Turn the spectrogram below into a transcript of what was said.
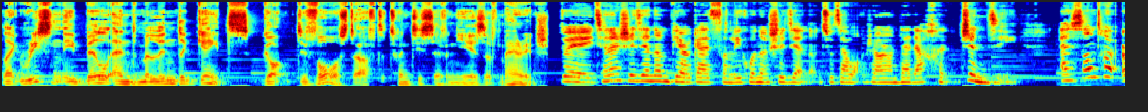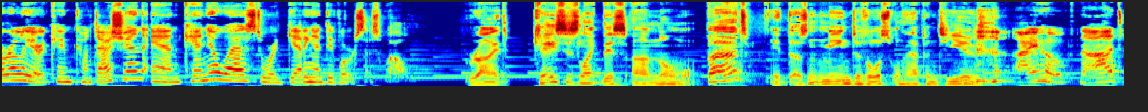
Like recently, Bill and Melinda Gates got divorced after 27 years of marriage. 对，前段时间呢，比尔盖茨离婚的事件呢，就在网上让大家很震惊。 And sometime earlier, Kim Kardashian and Kanye West were getting a divorce as well. Right. Cases like this are normal, but it doesn't mean divorce will happen to you. I hope not,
